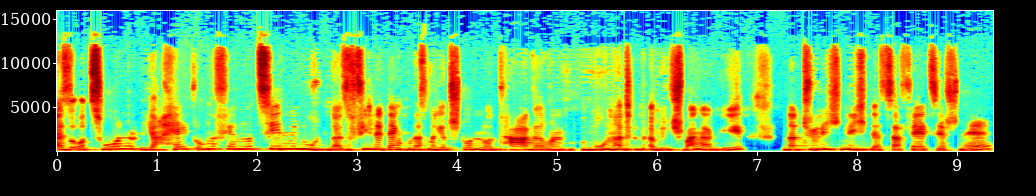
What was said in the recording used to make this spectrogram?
Also Ozon ja hält ungefähr nur zehn Minuten. Also viele denken, dass man jetzt Stunden und Tage und Monate damit schwanger geht. Natürlich nicht. Es zerfällt sehr schnell.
